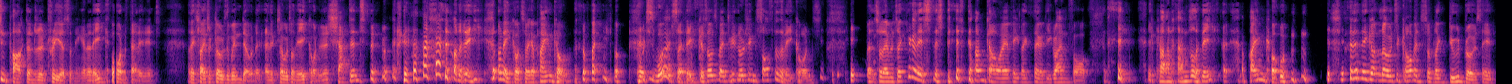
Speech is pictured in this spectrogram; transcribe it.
parked under a tree or something, and an acorn fell in it. And they tried to close the window, and it, and it closed on the acorn, and it shattered on an acorn. On acorn, sorry, a pine cone, a pine cone, which is worse, I think, because I was meant to be nothing softer than acorns. But so they was like, look at this, this, this damn car I paid like thirty grand for. it can't handle an ac- a pine cone. and then they got loads of comments from like dude bros saying,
